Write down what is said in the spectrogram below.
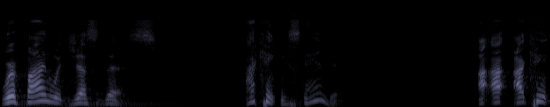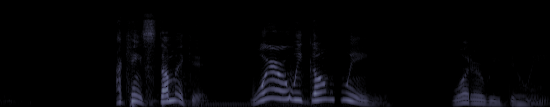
We're fine with just this. I can't stand it. I, I, I can't I can't stomach it. Where are we going? What are we doing?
